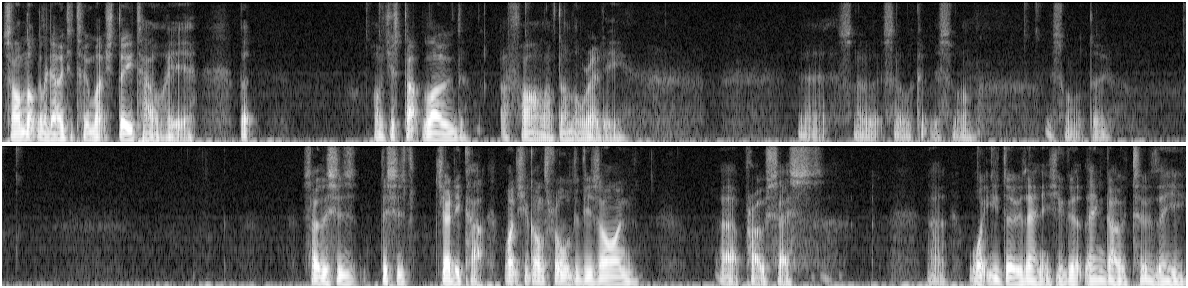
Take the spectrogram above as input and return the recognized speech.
so I'm not going to go into too much detail here, I'll just upload a file I've done already. Uh, so let's have a look at this one. This one will do. So this is this is Jedicut. Once you've gone through all the design uh, process, uh, what you do then is you then go to the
